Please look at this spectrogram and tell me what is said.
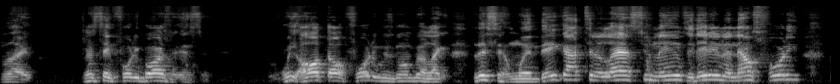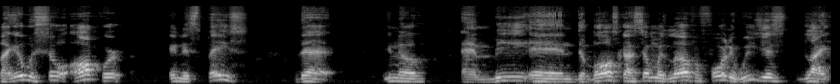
Like, let's take 40 bars for instance we all thought 40 was gonna be on. Like, listen, when they got to the last two names and they didn't announce 40, like it was so awkward in the space that you know, and me and the boss got so much love for 40. We just like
